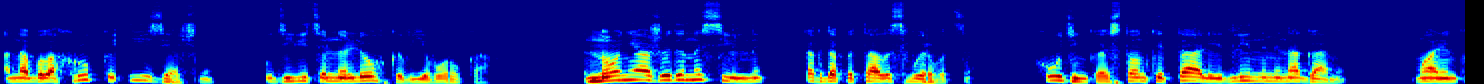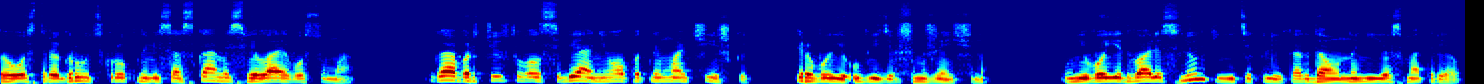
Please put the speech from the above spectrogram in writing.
Она была хрупкой и изящной, удивительно легкой в его руках. Но неожиданно сильной, когда пыталась вырваться. Худенькая, с тонкой талией и длинными ногами. Маленькая острая грудь с крупными сосками свела его с ума. Габар чувствовал себя неопытным мальчишкой, впервые увидевшим женщину. У него едва ли слюнки не текли, когда он на нее смотрел.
